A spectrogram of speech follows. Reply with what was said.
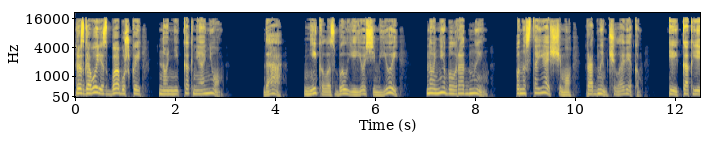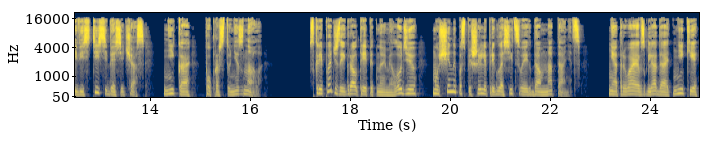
разговоре с бабушкой, но никак не о нем. Да, Николас был ее семьей, но не был родным, по-настоящему родным человеком. И как ей вести себя сейчас, Ника попросту не знала. Скрипач заиграл трепетную мелодию, мужчины поспешили пригласить своих дам на танец. Не отрывая взгляда от Ники,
